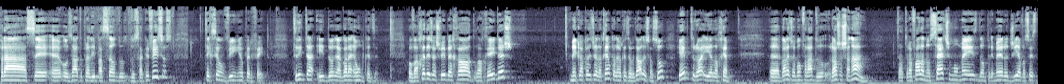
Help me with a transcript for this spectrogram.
para ser é, usado para libação do, dos sacrifícios tem que ser um vinho perfeito. 32, agora é um, quer dizer. O Vachedesh Ashvi Bechad Vachedesh Mikakodesh Elochem Kadam Kaz Avodal Yishasu Yem Torah Yelochem Agora já vamos falar do Rosh Hashanah. Então, a Torá fala, no sétimo mês do primeiro dia, vocês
